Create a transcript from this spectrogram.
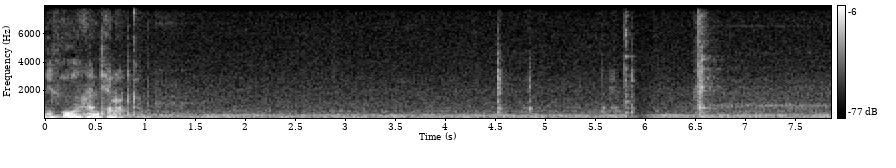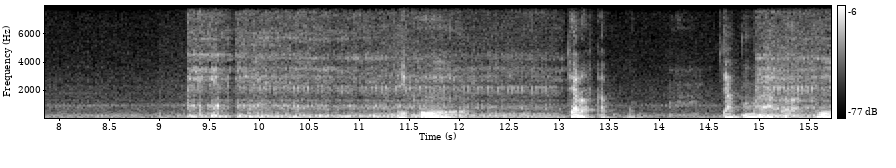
นี่คือหั่นแครอทครับนี่คือแครอทครับ จับมากก็คือ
